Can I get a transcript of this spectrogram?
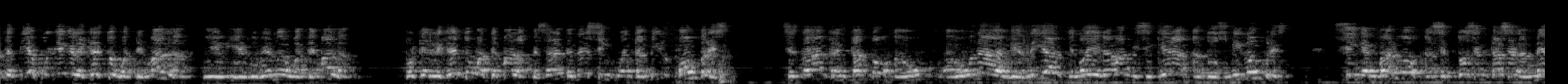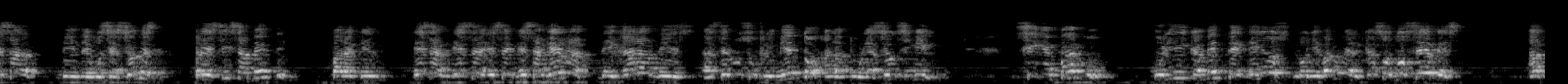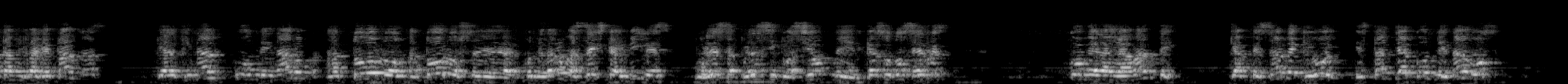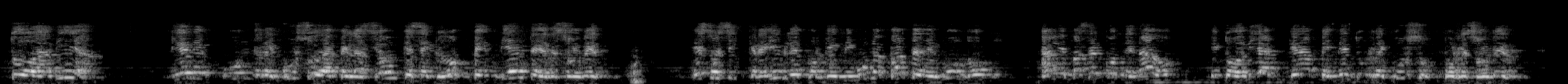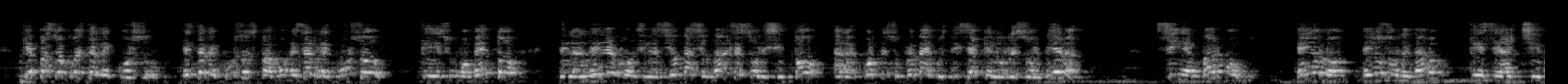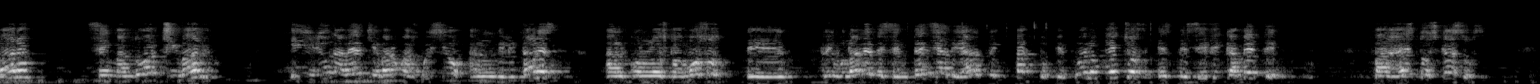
entendía muy bien el ejército de Guatemala y, el gobierno de Guatemala, porque el ejército de Guatemala, a pesar de tener 50 mil hombres, se estaba enfrentando a, un, a una guerrilla que no llegaba ni siquiera a 2 mil hombres. Sin embargo, aceptó sentarse en la mesa de negociaciones precisamente para que esa guerra dejara de hacer un sufrimiento a la población civil. Sin embargo, jurídicamente ellos lo llevaron en el caso dos R's a tan rajetanas que al final condenaron a todos los, a todos los, eh, condenaron a seis caibiles por esa, por esa situación del caso dos R's con el agravante que a pesar de que hoy están ya condenados, todavía tienen un recurso de apelación que se quedó pendiente de resolver. Eso es increíble porque en ninguna parte del mundo alguien va a ser condenado y todavía queda pendiente un recurso por resolver. ¿Qué pasó con este recurso? Este recurso es, famoso, es el recurso que en su momento de la Ley de Reconciliación Nacional se solicitó a la Corte Suprema de Justicia que lo resolviera. Sin embargo, ellos, lo, ellos ordenaron que se archivara, se mandó a archivar y de una vez llevaron a juicio a los militares al, con los famosos eh, tribunales de sentencia de alto impacto que fueron hechos específicamente para estos casos.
